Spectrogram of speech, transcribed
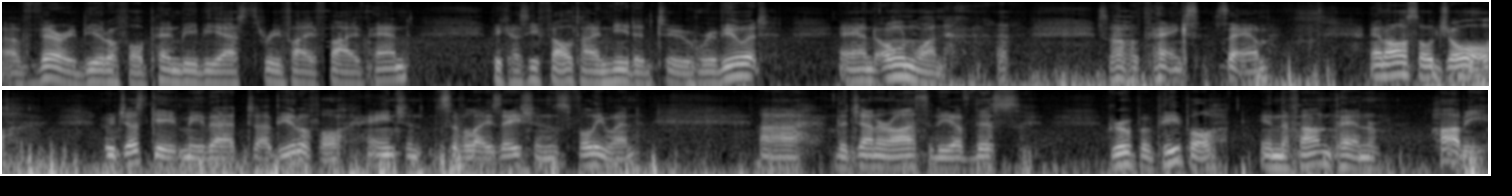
a very beautiful Pen BBS 355 pen because he felt I needed to review it and own one. so thanks, Sam. And also Joel, who just gave me that uh, beautiful Ancient Civilizations Fullywen. Uh, the generosity of this group of people in the fountain pen hobby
